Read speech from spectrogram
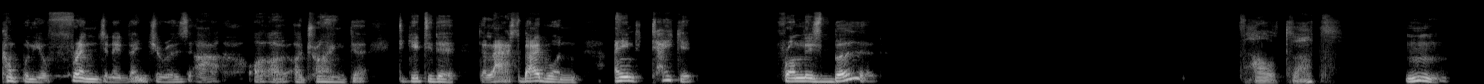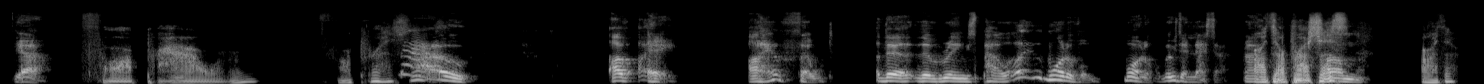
company of friends and adventurers are, are are trying to to get to the the last bad one and take it from this bird. Take it Mm, yeah. for power. For Precious. No. I've hey, I have felt the the ring's power. uh, One of them. One of them. Who's the lesser? right? Are there Precious? Um, Are there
